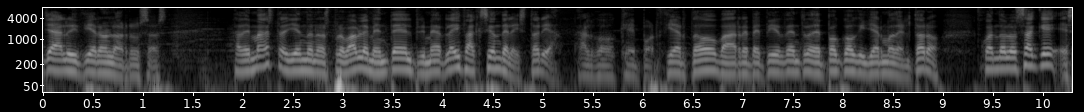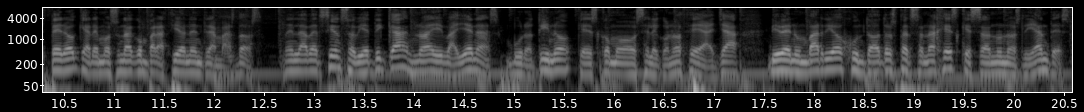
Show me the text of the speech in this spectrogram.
ya lo hicieron los rusos. Además, trayéndonos probablemente el primer live action de la historia, algo que, por cierto, va a repetir dentro de poco Guillermo del Toro, cuando lo saque, espero que haremos una comparación entre ambas dos. En la versión soviética no hay ballenas. Burotino, que es como se le conoce allá, vive en un barrio junto a otros personajes que son unos liantes.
